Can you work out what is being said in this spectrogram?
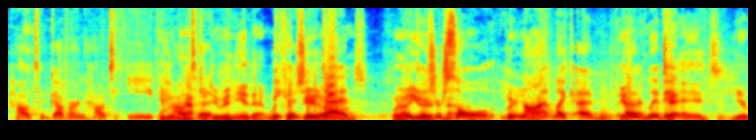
how to govern, how to eat, You how have to do any of that, because be you're dead. Well, no, because you're- your soul, but you're, not, not- like a, you're a living. dead. Your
